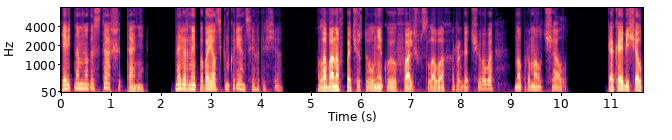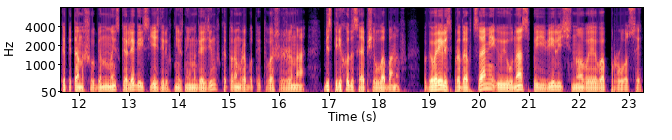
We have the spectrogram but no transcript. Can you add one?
«Я ведь намного старше Тани. Наверное, побоялся конкуренции, вот и все». Лобанов почувствовал некую фальшь в словах Рогачева, но промолчал. Как и обещал капитан Шубин, мы с коллегой съездили в книжный магазин, в котором работает ваша жена. Без перехода сообщил Лобанов. Поговорили с продавцами, и у нас появились новые вопросы.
